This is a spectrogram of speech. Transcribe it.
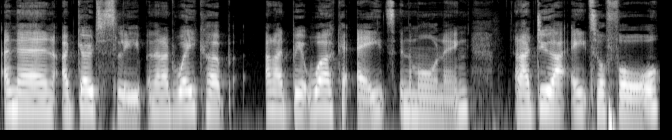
And then I'd go to sleep and then I'd wake up and I'd be at work at eight in the morning and I'd do that eight till four,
